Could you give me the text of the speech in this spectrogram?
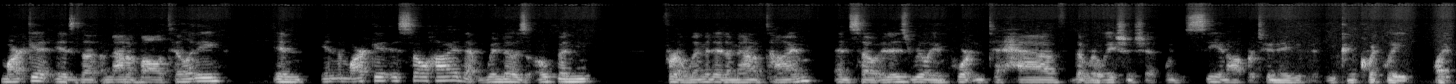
market is the amount of volatility in in the market is so high that windows open for a limited amount of time. And so it is really important to have the relationship when you see an opportunity that you can quickly like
